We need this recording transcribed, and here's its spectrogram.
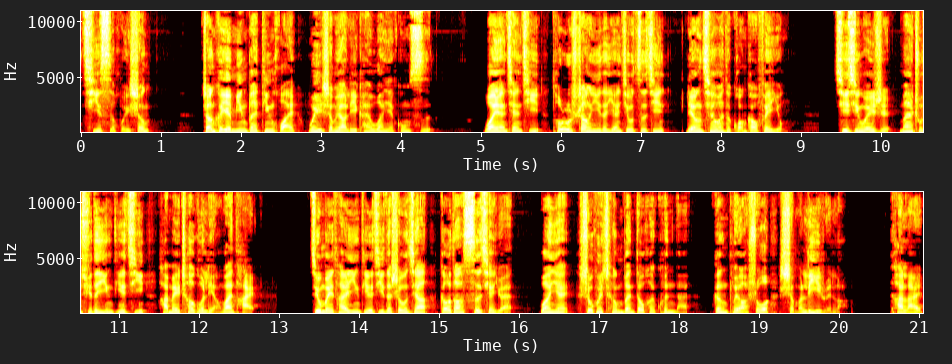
起死回生。张克也明白丁怀为什么要离开万燕公司。万燕前期投入上亿的研究资金，两千万的广告费用。迄今为止，卖出去的影碟机还没超过两万台，就每台影碟机的售价高达四千元，万燕收回成本都很困难，更不要说什么利润了。看来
